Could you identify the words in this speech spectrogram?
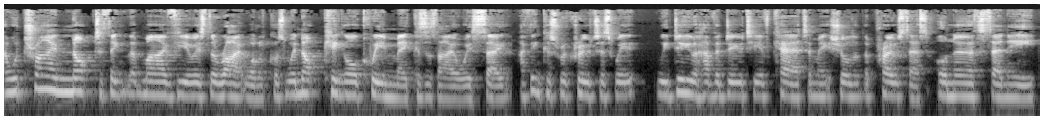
I, would try not to think that my view is the right one. Of course, we're not king or queen makers, as I always say. I think as recruiters, we, we do have a duty of care to make sure that the process unearths any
